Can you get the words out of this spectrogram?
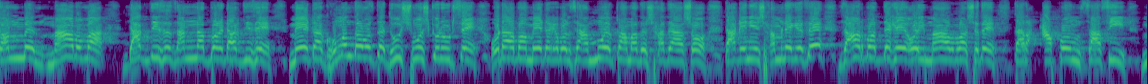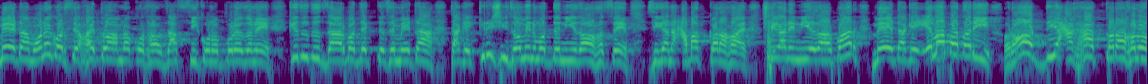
জন্মের মা বাবা ডাক দিয়েছে, জান্নাত বলে ডাক দিয়েছে। মেয়েটা ঘুমন্ত অবস্থায় ধুসমুস করে উঠছে। ওটা আবার মেয়েটাকে বলছে, আম্মু, একটু আমাদের সাথে আসো। তাকে নিয়ে সামনে গেছে। যাওয়ার পর দেখে ওই মা বাবার সাথে তার আপন চাষি মেয়েটা মনে করছে, হয়তো আমরা কোথাও যাচ্ছি কোনো প্রয়োজনে। দূর যাওয়ার পর দেখতেছে মেয়েটা তাকে কৃষি জমির মধ্যে নিয়ে যাওয়া হচ্ছে, যেখানে আবাদ করা হয়। সেখানে নিয়ে যাওয়ার পর মেয়েটাকে এলাপাতারি রড দিয়ে আঘাত করা হলো।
